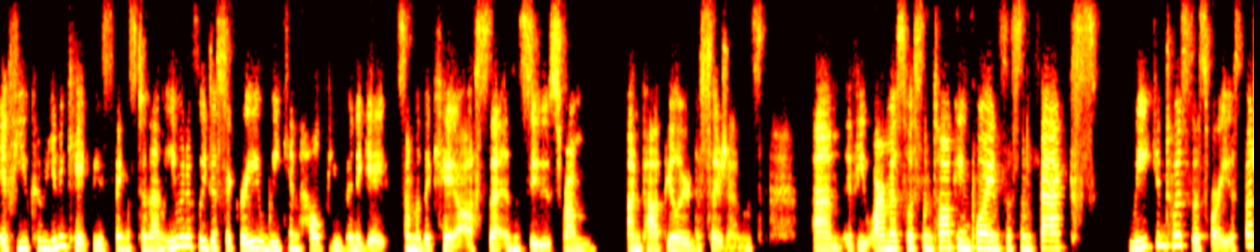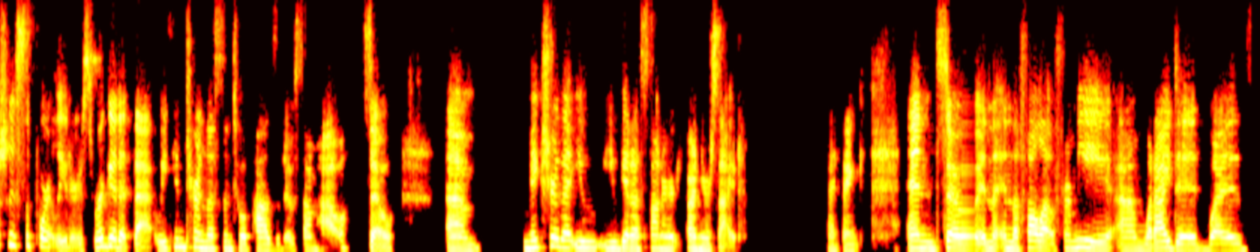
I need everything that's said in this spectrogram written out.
if you communicate these things to them even if we disagree we can help you mitigate some of the chaos that ensues from unpopular decisions um, if you arm us with some talking points with some facts, we can twist this for you, especially support leaders. We're good at that. We can turn this into a positive somehow. So um, make sure that you you get us on our, on your side. I think. And so in the in the fallout for me, um, what I did was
